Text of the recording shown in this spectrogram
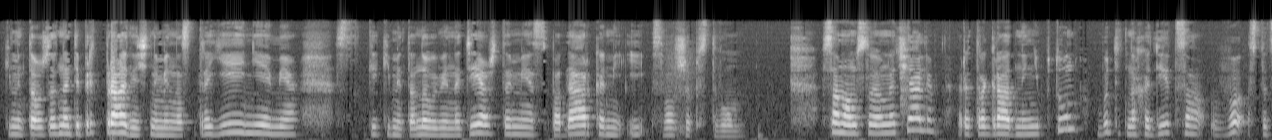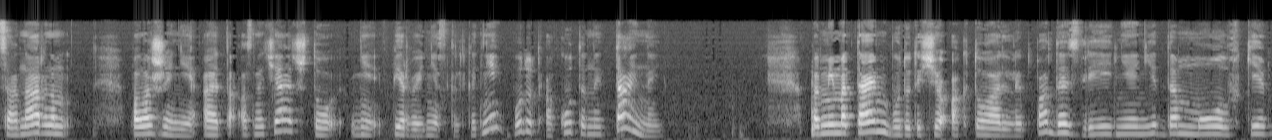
какими-то уже, знаете, предпраздничными настроениями, с какими-то новыми надеждами, с подарками и с волшебством. В самом своем начале ретроградный Нептун будет находиться в стационарном положении, а это означает, что не первые несколько дней будут окутаны тайной. Помимо тайн будут еще актуальны подозрения, недомолвки,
